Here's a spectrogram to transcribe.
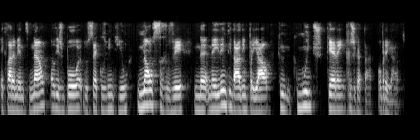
é claramente não. A Lisboa do século XXI não se revê na, na identidade imperial que, que muitos querem resgatar. Obrigado.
